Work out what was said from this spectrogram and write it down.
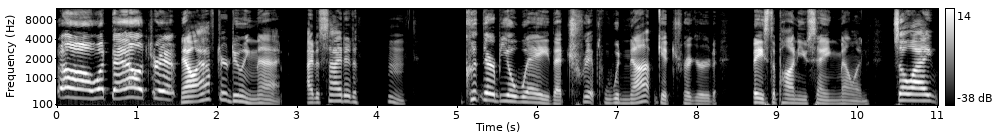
Oh, what the hell, Trip? Now, after doing that, I decided, hmm, could there be a way that Trip would not get triggered based upon you saying melon? So I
